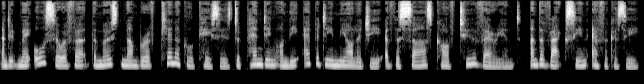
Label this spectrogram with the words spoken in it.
and it may also avert the most number of clinical cases depending on the epidemiology of the SARS CoV 2 variant and the vaccine efficacy.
